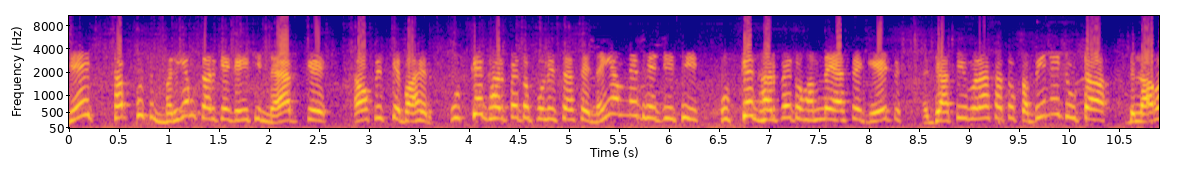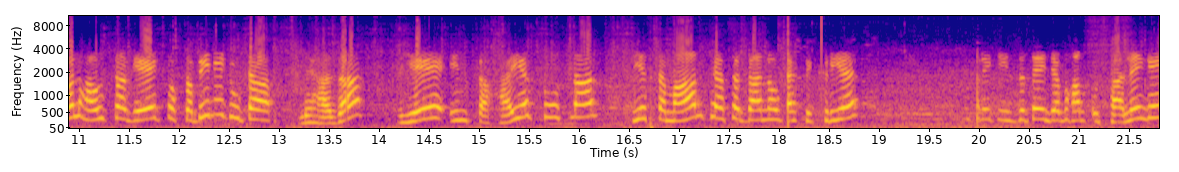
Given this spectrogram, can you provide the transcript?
ये सब कुछ मरियम करके गई थी नैब के, ऑफ़िस के बाहर, उसके घर पे तो पुलिस ऐसे नहीं हमने भेजी थी। उसके घर पे तो हमने ऐसे गेट, जाति बरा का तो कभी नहीं टूटा, बिलावल हाउस का गेट तो कभी नहीं टूटा। लिहाजा ये इंतहाई अफसोसनाक, ये तमाम सियासतदानों का फिक्री दूसरे की इज्जतें जब हम उछालेंगे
